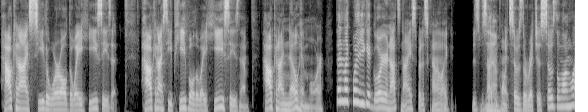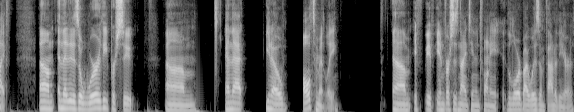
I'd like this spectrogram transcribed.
How can I see the world the way he sees it? How can I see people the way he sees them? How can I know him more? Then like whether you get glory or not's nice, but it's kind of like it's beside Yeah. the point. So is the riches, so is the long life um, and that it is a worthy pursuit, um, and that you know ultimately, um, if if in verses nineteen and twenty, the Lord by wisdom founded the earth,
